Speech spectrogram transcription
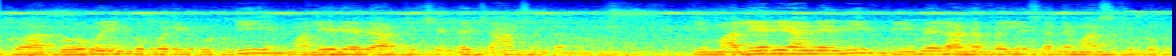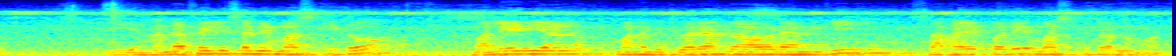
ఒక దోమ ఇంకొకరి కుట్టి మలేరియా వ్యాప్తి చెందే ఛాన్స్ ఉంటుంది. ఈ మలేరియా అనేది ఫీమేల్ అనఫెలిస్ అనే మస్కిటో. ఈ అనఫెలిస్ అనే మస్కిటో మలేరియా మనకు జ్వరం రావడానికి సహాయపడే మస్కిటో అన్నమాట.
